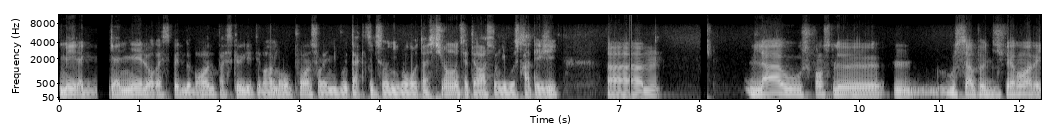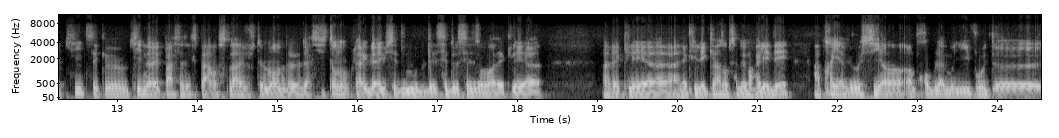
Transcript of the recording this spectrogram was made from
Mais il a gagné le respect de LeBron parce qu'il était vraiment au point sur le niveau tactique, sur le niveau rotation, etc., sur le niveau stratégie. Euh, Là où je pense le, où c'est un peu différent avec Kid, c'est que Kid n'avait pas cette expérience-là justement d'assistant. Donc là, il a eu ces deux, ces deux saisons avec les euh, avec les euh, avec les Lakers, donc ça devrait l'aider. Après, il y avait aussi un, problème au niveau de,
